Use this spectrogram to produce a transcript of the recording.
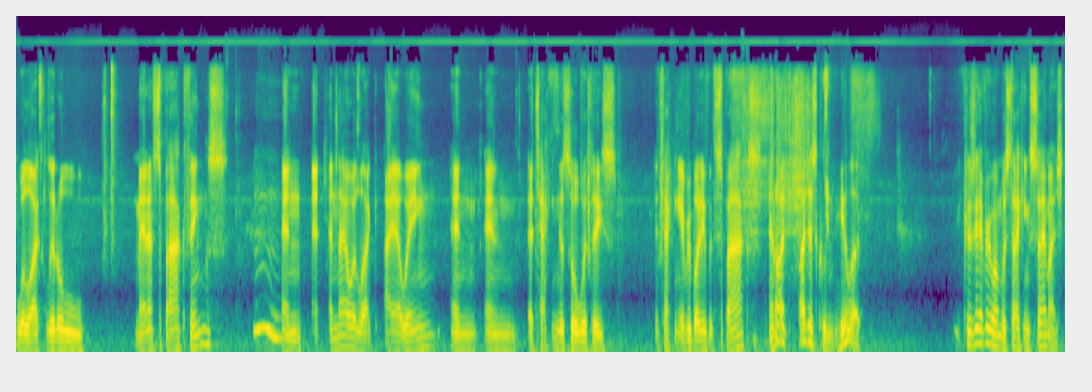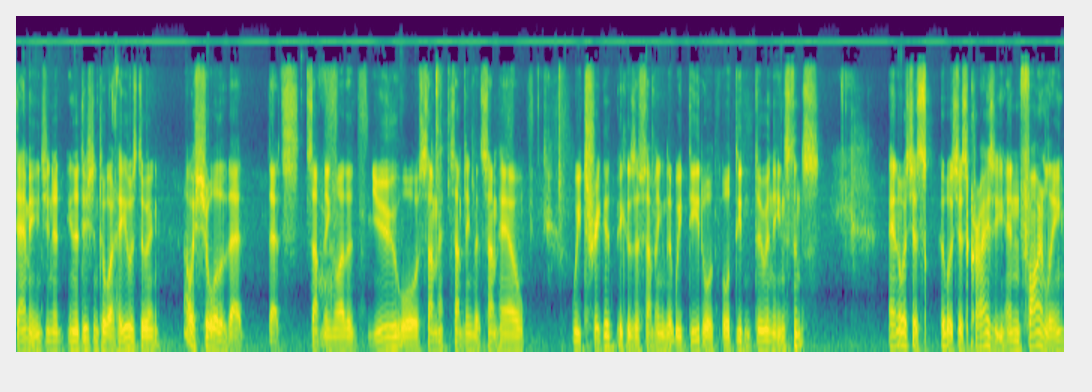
were like little mana spark things hmm. and and they were like AOEing and and attacking us all with these, attacking everybody with sparks, and I I just couldn't heal it because everyone was taking so much damage in in addition to what he was doing. I was sure that, that that's something either new or some something that somehow we triggered because of something that we did or, or didn't do in the instance, and it was just it was just crazy. And finally,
